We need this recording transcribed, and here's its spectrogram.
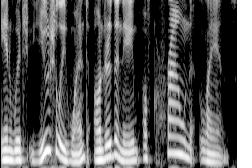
in which usually went under the name of crown lands.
